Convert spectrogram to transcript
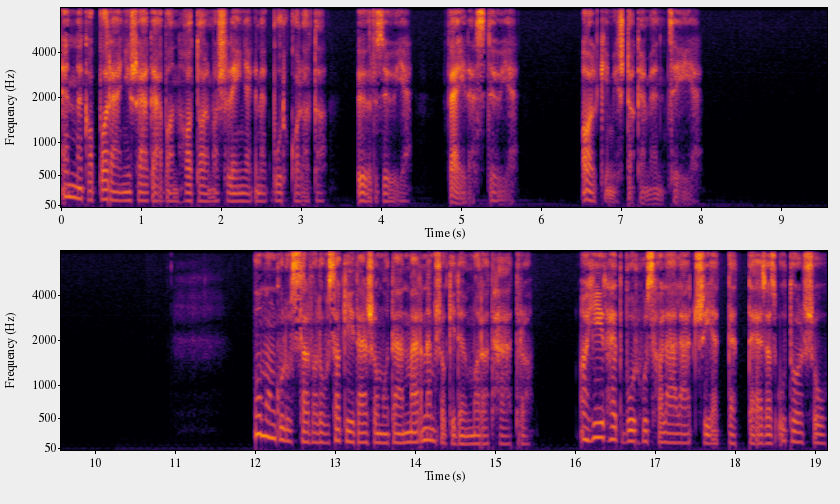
ennek a parányiságában hatalmas lényegnek burkolata, őrzője, fejlesztője, alkimista kemencéje. Homonkulusszal való szakításom után már nem sok időm maradt hátra. A hírhet Burhusz halálát siettette ez az utolsó,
